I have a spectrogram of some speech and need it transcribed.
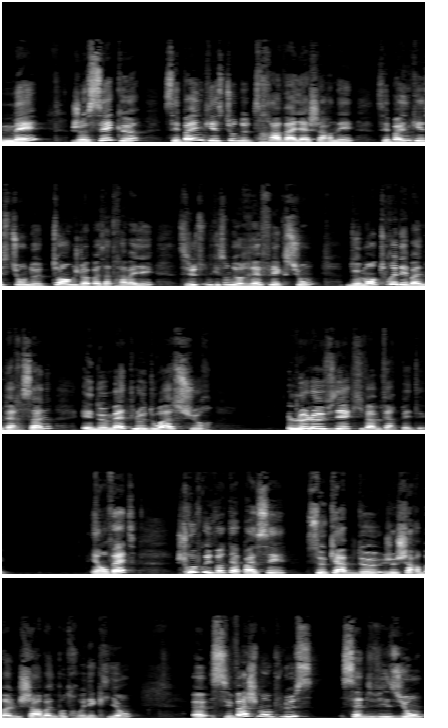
Mais je sais que c'est pas une question de travail acharné, c'est pas une question de temps que je dois passer à travailler, c'est juste une question de réflexion, de m'entourer des bonnes personnes et de mettre le doigt sur le levier qui va me faire péter. Et en fait, je trouve qu'une fois que tu as passé ce cap de je charbonne, charbonne pour trouver des clients, euh, c'est vachement plus cette vision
